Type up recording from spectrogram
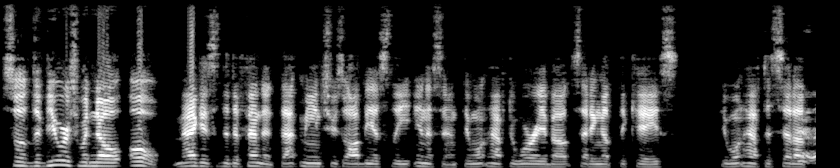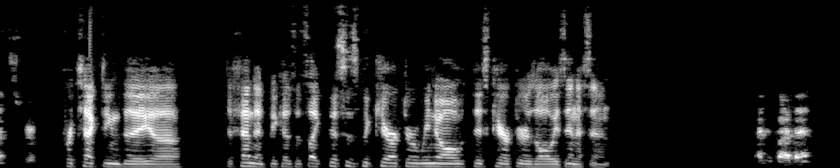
So the viewers would know, oh, Maggey's the defendant. That means she's obviously innocent. They won't have to worry about setting up the case. They won't have to set up true. protecting the uh, defendant because it's like this is the character we know. This character is always innocent. I can buy that.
